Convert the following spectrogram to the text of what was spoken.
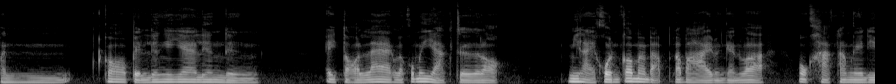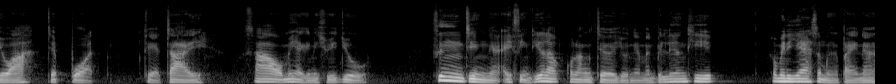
มันก็เป็นเรื่องแย่ๆเรื่องหนึ่งไอตอนแรกเราก็ไม่อยากเจอหรอก มีหลายคนก็มาแบบระบายเหมือนกันว่าอกหักทำไงดีวะ เจ็บปวด เสียใจ เศร้าไม่อยากจะมีชีวิตอยู่ ซึ่งจริงๆเนี่ยไอสิ่งที่เรากำลังเจออยู่เนี่ยมันเป็นเรื่องที่ก็ไม่ได้แย่เสมอไปนะ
